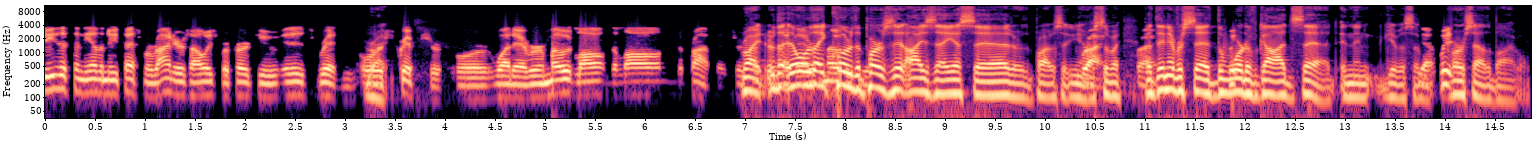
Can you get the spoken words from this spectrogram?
Jesus and the other New Testament writers always refer to it is written or Right. Scripture or whatever mode law the law the prophets or Right, or they, like or they quoted the person that Isaiah said, or the prophet said, you know, Right, somebody, right. but they never said the word of God said, and then give us a Yeah, we- verse out of the Bible.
